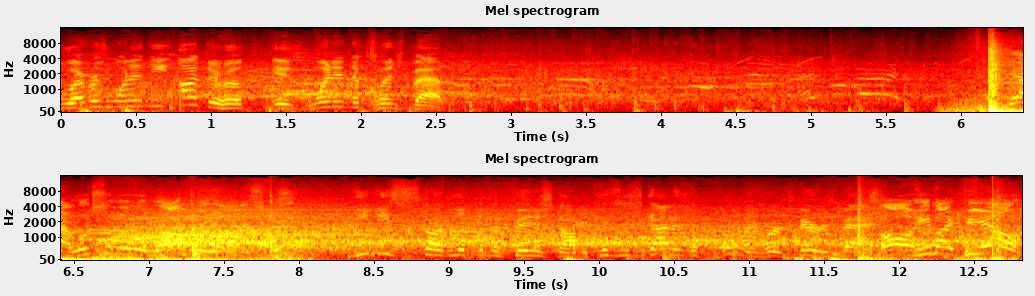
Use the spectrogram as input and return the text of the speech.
Whoever's winning the underhook is winning the clinch battle. Yeah, looks a little wobbly on his feet. He needs to start looking to finish now because he's got his opponent hurt very bad. Oh, he might be out.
